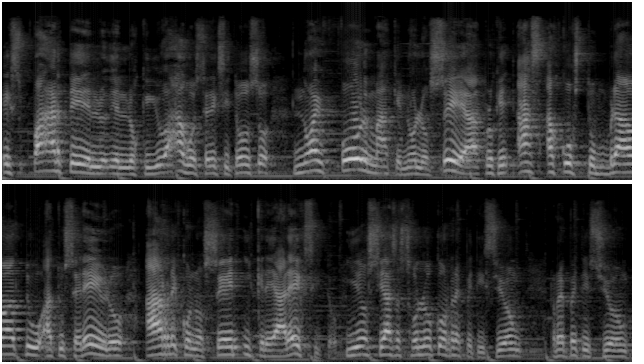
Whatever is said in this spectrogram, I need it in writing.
es parte de lo, que yo hago ser exitoso. No hay forma que no lo sea, porque has acostumbrado a tu, a tu cerebro a reconocer y crear éxito. Y eso se hace solo con repetición repetición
